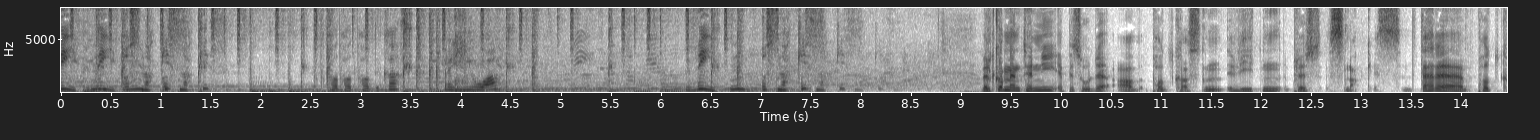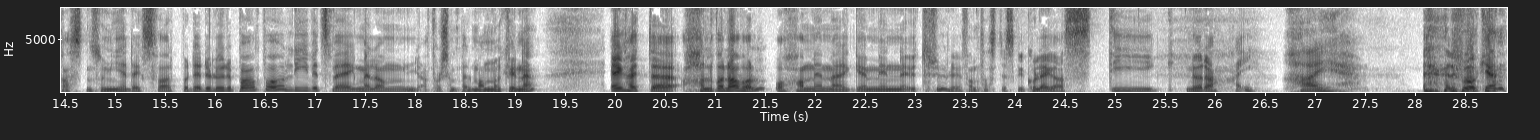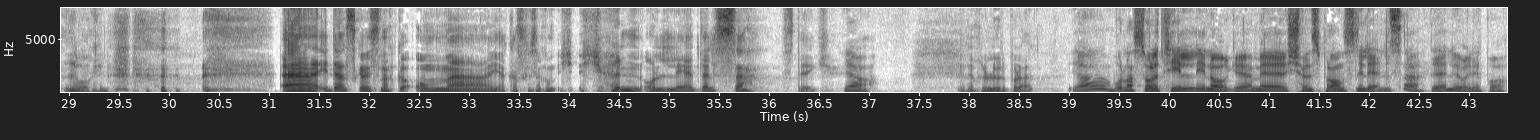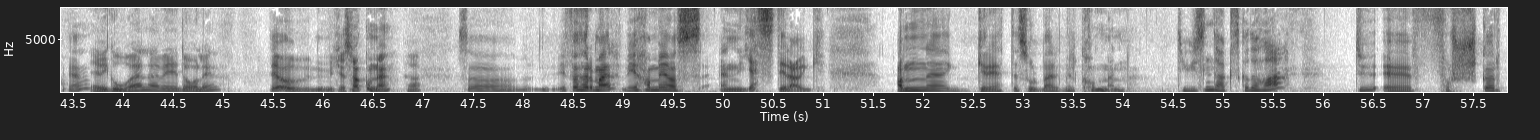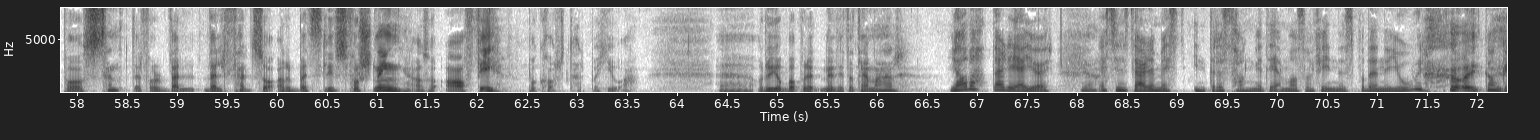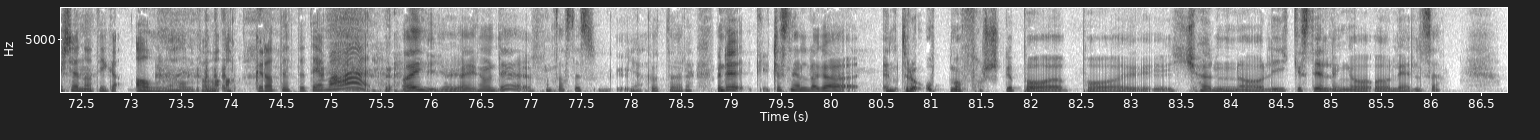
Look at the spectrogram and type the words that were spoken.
Viten og snakkis. snakkis. Pod -pod Podkast fra Joa. Viten og snakkis. Velkommen til en ny episode av podkasten Viten pluss snakkis. Dette er podkasten som gir deg svar på det du lurer på på livets vei mellom ja, f.eks. mann og kvinne. Jeg heter Halvard Lavoll og har med meg min utrolig fantastiske kollega Stig Nøra. Hei. Hei. Er du våken? Jeg er våken. Eh, I dag skal vi snakke om eh, ja, hva skal vi snakke om? Kjønn og ledelse, Stig. Ja. Er det noe du lurer på der? ja. Hvordan står det til i Norge med kjønnsbalansen i ledelse? Det lurer jeg litt på. Ja. Er vi gode, eller er vi dårlige? Det er jo mye snakk om det. Ja. Så vi får høre mer. Vi har med oss en gjest i dag. Anne Grete Solberg, velkommen. Tusen takk skal du ha. Du er forsker på Senter for vel velferds- og arbeidslivsforskning, altså AFI på kort her på HiOA. Uh, og du jobber på det, med dette temaet her. Ja da, det er det jeg gjør. Ja. Jeg syns det er det mest interessante temaet som finnes på denne jord. Oi, Kan ikke skjønne at ikke alle holder på med akkurat dette temaet her. oi, oi. oi. Ja, men det er fantastisk Ja. godt å høre. Men du, hvordan i alle dager endte du opp med å forske på, på eh, kjønn og likestilling og, og ledelse?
